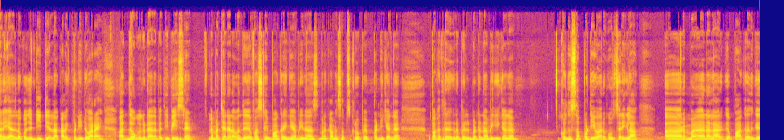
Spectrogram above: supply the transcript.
நிறைய அதில் கொஞ்சம் டீட்டெயிலாக கலெக்ட் கலெக்ட் பண்ணிட்டு வரேன். வந்து உங்ககிட்ட அதை பற்றி பேசுகிறேன் நம்ம சேனலை வந்து ஃபஸ்ட் டைம் பார்க்குறீங்க அப்படின்னா மறக்காமல் சப்ஸ்கிரைப் பண்ணிக்கோங்க. பக்கத்தில் இருக்கிற பெல் பட்டன் அமைக்கிக்கோங்க. கொஞ்சம் சப்போர்ட்டிவாக இருக்கும் சரிங்களா? ரொம்ப நல்லா இருக்குது பார்க்குறதுக்கு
